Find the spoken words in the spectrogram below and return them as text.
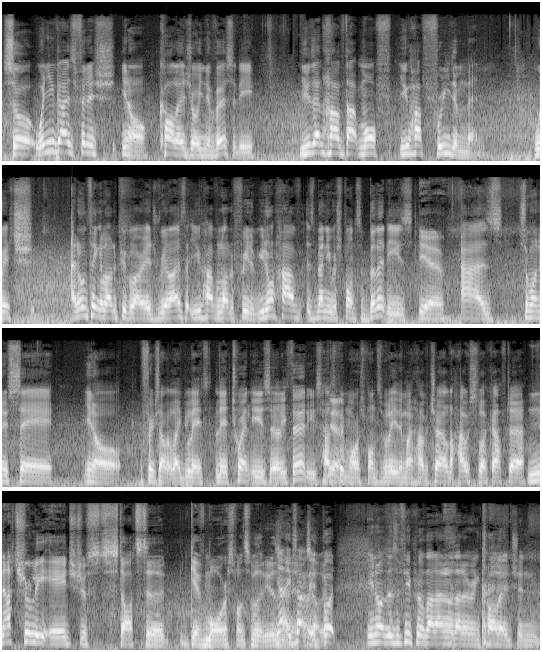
So when you guys finish, you know, college or university, you then have that more. F- you have freedom then, which I don't think a lot of people our age realize that you have a lot of freedom. You don't have as many responsibilities Yeah. as someone who's say, you know, for example, like late late twenties, early thirties, has Yeah. a bit more responsibility. They might have a child, a house to look after. Naturally, age just starts to give more responsibility, doesn't Yeah, it? exactly. But you know, there's a few people that I know that are in college and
